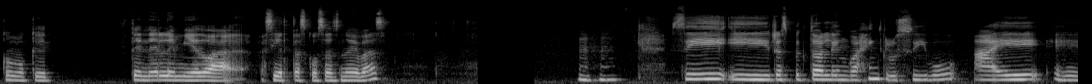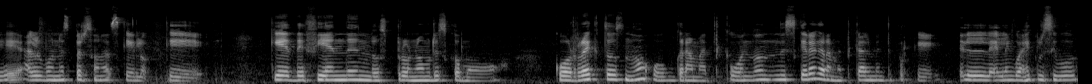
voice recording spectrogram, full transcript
como que tenerle miedo a ciertas cosas nuevas. Sí, y respecto al lenguaje inclusivo, hay eh, algunas personas que, lo, que, que defienden los pronombres como correctos, ¿no? O o no ni siquiera gramaticalmente, porque el, el, lenguaje inclusivo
